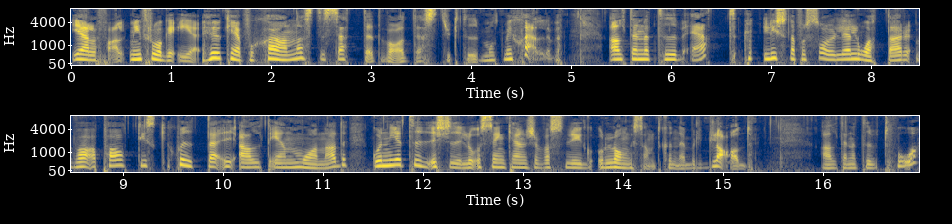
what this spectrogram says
I alla fall, min fråga är hur kan jag på skönaste sättet vara destruktiv mot mig själv? Alternativ 1. Lyssna på sorgliga låtar, vara apatisk, skita i allt i en månad, gå ner 10 kilo och sen kanske vara snygg och långsamt kunna bli glad. Alternativ 2.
